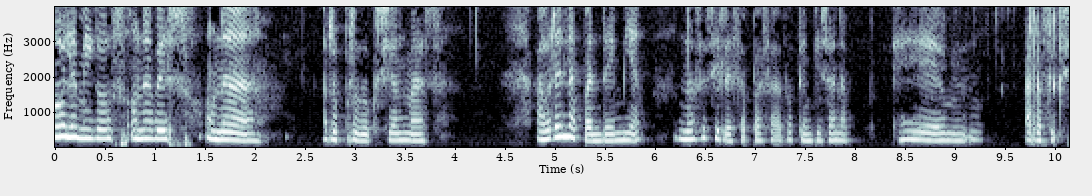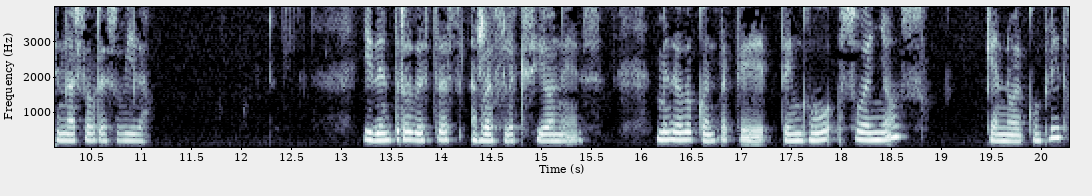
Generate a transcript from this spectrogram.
Hola amigos, una vez una reproducción más. Ahora en la pandemia, no sé si les ha pasado que empiezan a, em, a reflexionar sobre su vida. Y dentro de estas reflexiones me he dado cuenta que tengo sueños que no he cumplido.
